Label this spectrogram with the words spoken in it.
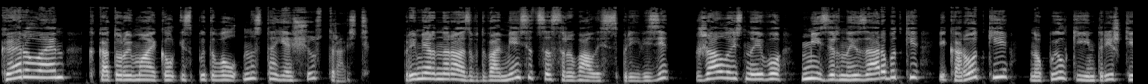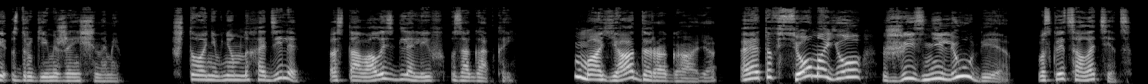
Кэролайн, к которой Майкл испытывал настоящую страсть, примерно раз в два месяца срывалась с привязи, жалуясь на его мизерные заработки и короткие, но пылкие интрижки с другими женщинами. Что они в нем находили, оставалось для Лив загадкой. «Моя дорогая, это все мое жизнелюбие!» — восклицал отец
